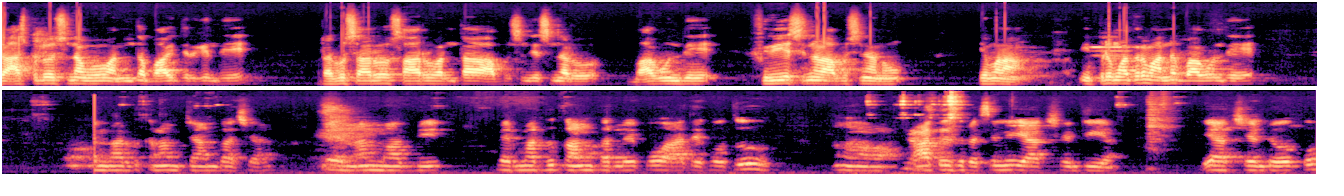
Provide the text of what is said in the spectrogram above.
హాస్పిటల్ వచ్చినాము అంతా బాగా జరిగింది రఘు సారు సారు అంతా ఆపరేషన్ చేస్తున్నాడు బాగుంది ఫ్రీ చేస్తున్నాడు ఆపరేషన్ అను ఏమన్నా ఇప్పుడు మాత్రం అన్న బాగుంది मर्द का नाम चांद बादशाह मेरा नाम माधवी मेरे मर्द काम कर ले को आते को तो अ, आते से रसे ने एक्सीडेंट किया एक्सीडेंट हो को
